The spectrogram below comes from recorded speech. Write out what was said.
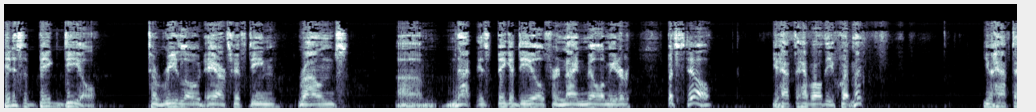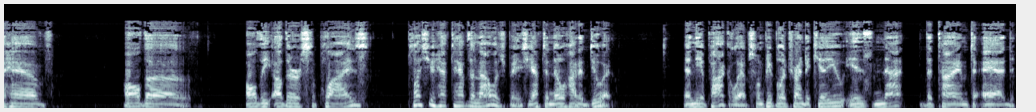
It is a big deal to reload AR-15 rounds. Um, not as big a deal for 9 millimeter, but still, you have to have all the equipment. You have to have all the all the other supplies. Plus, you have to have the knowledge base. You have to know how to do it. And the apocalypse, when people are trying to kill you, is not the time to add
